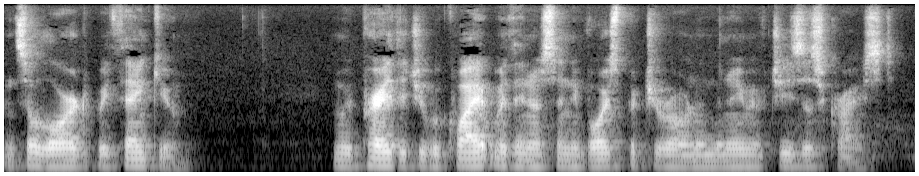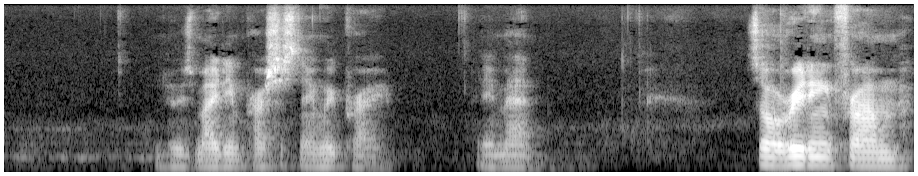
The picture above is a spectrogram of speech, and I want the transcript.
And so, Lord, we thank you. And we pray that you would quiet within us any voice but your own in the name of Jesus Christ, in whose mighty and precious name we pray. Amen. So, reading from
